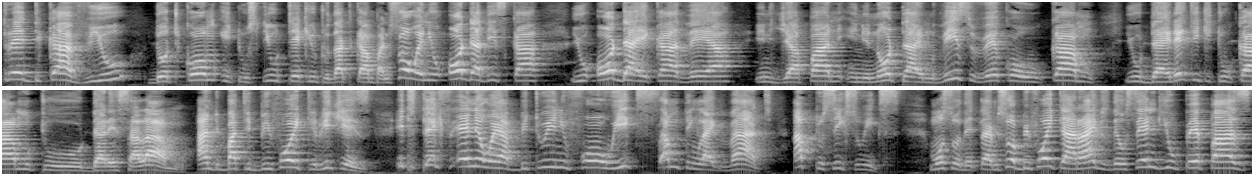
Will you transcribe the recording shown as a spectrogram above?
tradecarview.com, it will still take you to that company. So when you order this car, you order a car there in Japan in no time. This vehicle will come, you direct it to come to Dar es Salaam. And but before it reaches, it takes anywhere between four weeks, something like that, up to six weeks most of the time. So before it arrives, they'll send you papers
